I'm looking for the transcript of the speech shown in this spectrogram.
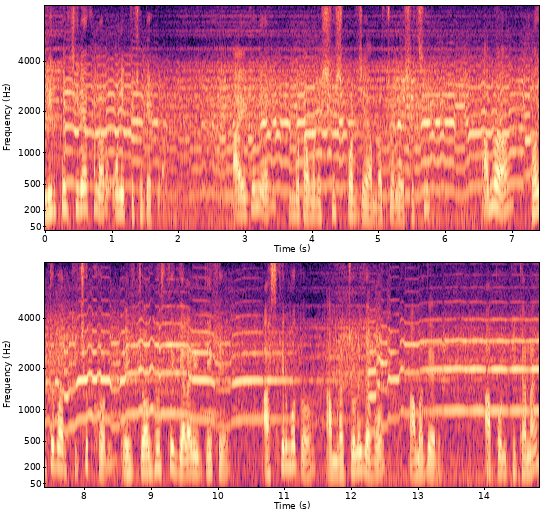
মিরপুর চিড়িয়াখানার অনেক কিছু দেখলাম। আয়োজনের মোটামুটি শেষ পর্যায়ে আমরা চলে এসেছি। আমরা হয়তো হয়তোবার কিছুক্ষণ এই জলহস্তি গ্যালারি দেখে আজকের মতো আমরা চলে যাব আমাদের আপন ঠিকানায়,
